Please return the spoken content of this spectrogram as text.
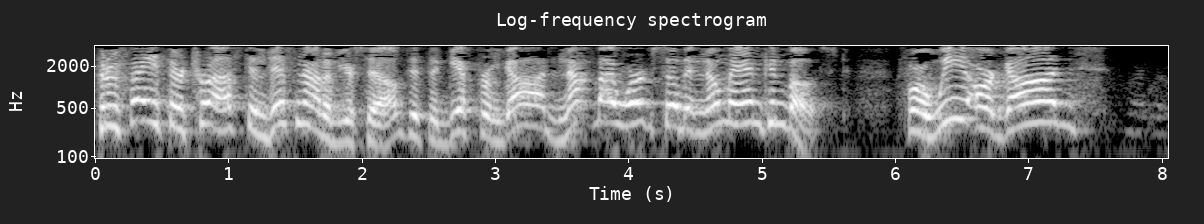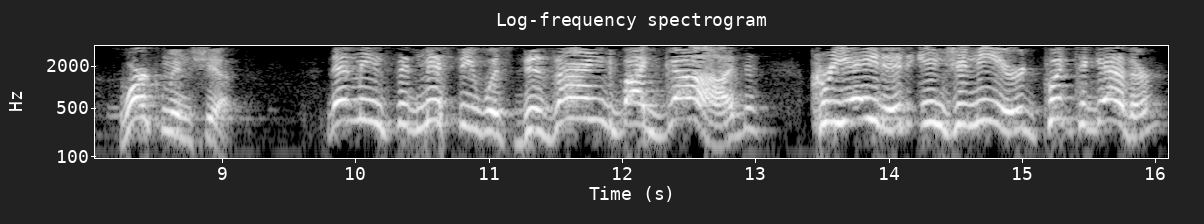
Through faith or trust, and this not of yourselves, it's a gift from God, not by works, so that no man can boast. For we are God's workmanship. That means that Misty was designed by God created, engineered, put together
